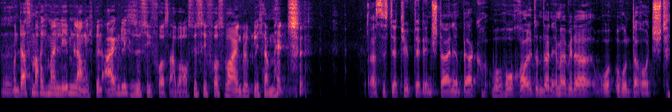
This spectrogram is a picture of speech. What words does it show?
Mhm. Und das mache ich mein Leben lang. Ich bin eigentlich Sisyphos, aber auch Sisyphos war ein glücklicher Mensch. Das ist der Typ, der den Stein im Berg hochrollt und dann immer wieder runterrutscht.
